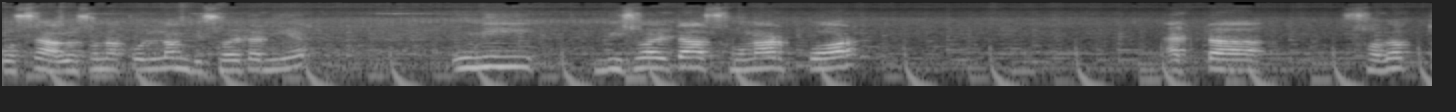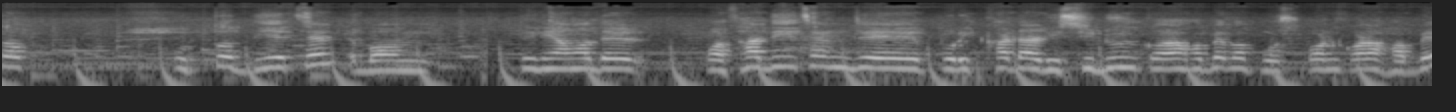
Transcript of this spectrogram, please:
বসে আলোচনা করলাম বিষয়টা নিয়ে। উনি বিষয়টা শোনার পর একটা সদার্থক উত্তর দিয়েছেন এবং তিনি আমাদের কথা দিয়েছেন যে পরীক্ষাটা রিশিডিউল করা হবে বা পোস্টপন করা হবে।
